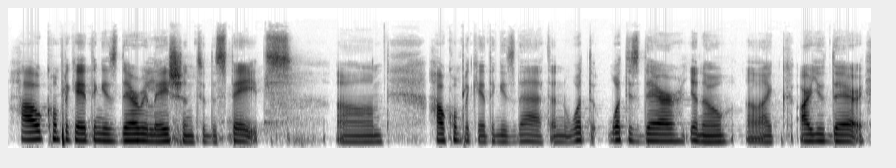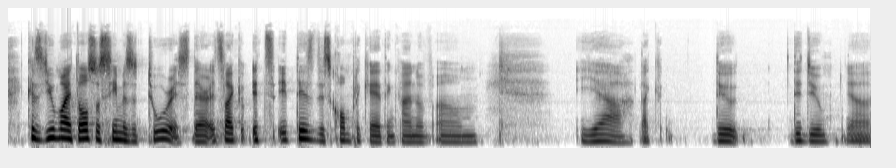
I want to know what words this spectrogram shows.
How complicating is their relation to the states? Um, how complicating is that? And what what is there? You know, like are you there? Because you might also seem as a tourist there. It's like it's it is this complicating kind of um, yeah. Like do did you? Yeah.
